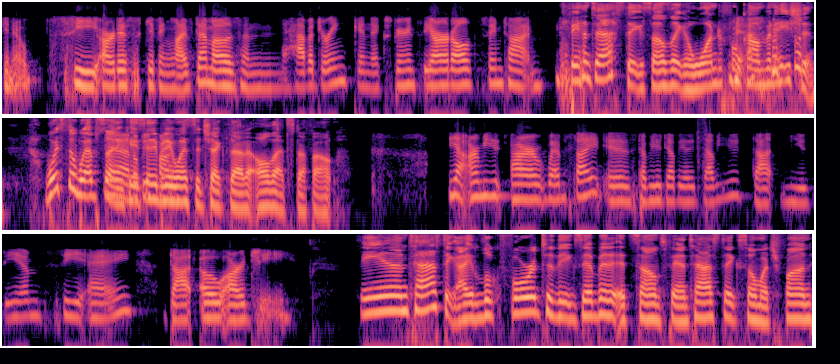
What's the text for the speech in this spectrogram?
you know, see artists giving live demos and have a drink and experience the art all at the same time. Fantastic. Sounds like a wonderful yeah. combination. What's the website yeah, in case anybody fun. wants to check that all that stuff out? Yeah, our our website is www.museumca.org. Fantastic. I look forward to the exhibit. It sounds fantastic. So much fun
